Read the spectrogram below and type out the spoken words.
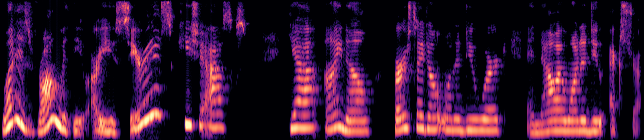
What is wrong with you? Are you serious? Keisha asks. Yeah, I know. First, I don't want to do work, and now I want to do extra.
